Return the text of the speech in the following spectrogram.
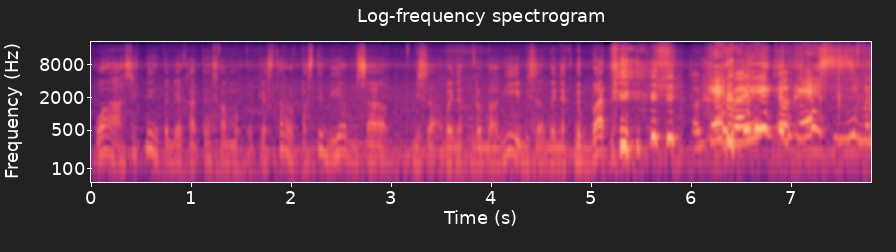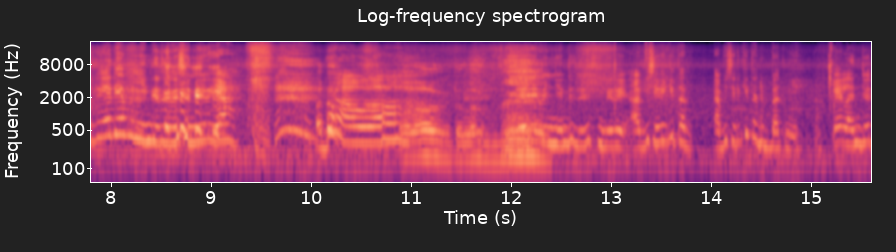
wah asik nih PDKT sama podcaster pasti dia bisa bisa banyak berbagi bisa banyak debat. Oke baik oke sepertinya dia menyindir diri sendiri ya. Aduh. ya Allah. tolong tolong. Dia menyindir diri sendiri. Abis ini kita abis ini kita debat nih. Oke lanjut.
